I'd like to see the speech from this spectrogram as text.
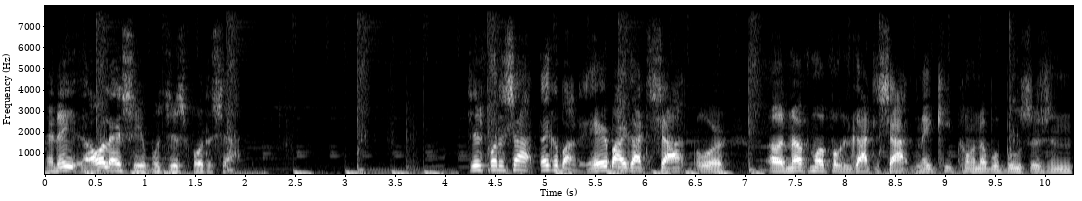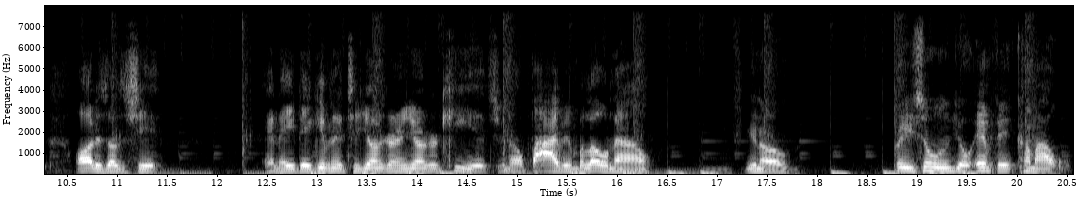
And they all that shit was just for the shot just for the shot. Think about it. Everybody got the shot, or uh, enough motherfuckers got the shot, and they keep coming up with boosters and all this other shit. And they they giving it to younger and younger kids, you know, five and below now. You know, pretty soon your infant come out.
